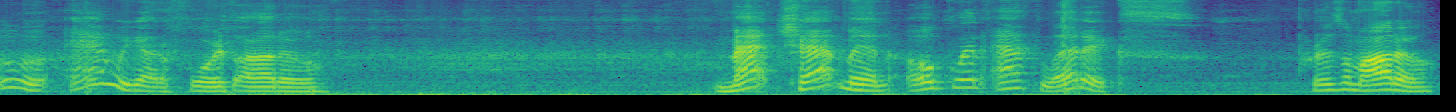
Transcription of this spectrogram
Ooh, and we got a fourth auto. Matt Chapman, Oakland Athletics. Prizm Auto.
